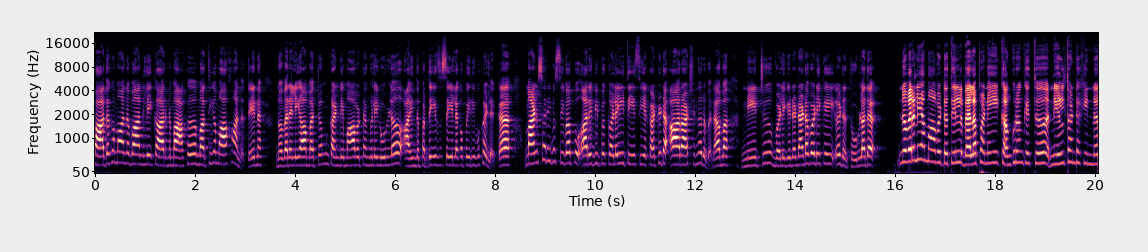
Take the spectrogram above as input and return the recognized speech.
பாதகமான வானிலை காரணமாக மத்திய மாகாணத்தின் நொவரெலியா மற்றும் கண்டி மாவட்டங்களில் உள்ள ஐந்து பிரதேச செயலக பிரிவுகளுக்கு மண் சரிவு சிவப்பு அறிவிப்புகளை தேசிய கட்டிட ஆராய்ச்சி நிறுவனம் நேற்று வெளியிட நடவடிக்கை எடுத்துள்ளது. நுவரலியா மாவட்டத்தில் வெலப்பனை கங்குரங்கெத்து நில்தண்டகின்னு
